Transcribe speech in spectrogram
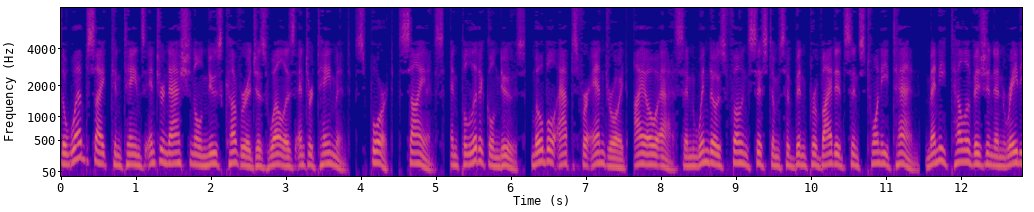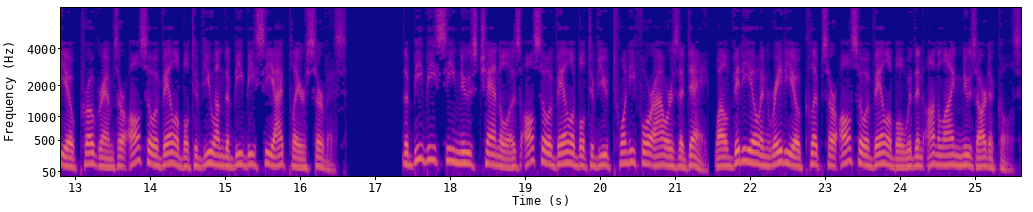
The website contains international news coverage as well as entertainment, sport, science, and political news. Mobile apps for Android, iOS, and Windows Phone systems have been provided since 2010. Many television and radio programs are also available to view on the BBC iPlayer service. The BBC News Channel is also available to view 24 hours a day, while video and radio clips are also available within online news articles.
